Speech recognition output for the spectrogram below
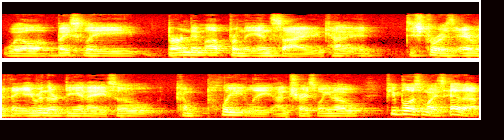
will basically burn them up from the inside and kind of it destroys everything, even their DNA. So completely untraceable. You know, if you blow somebody's head up,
